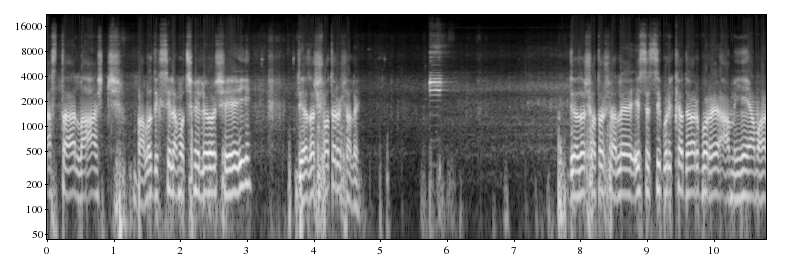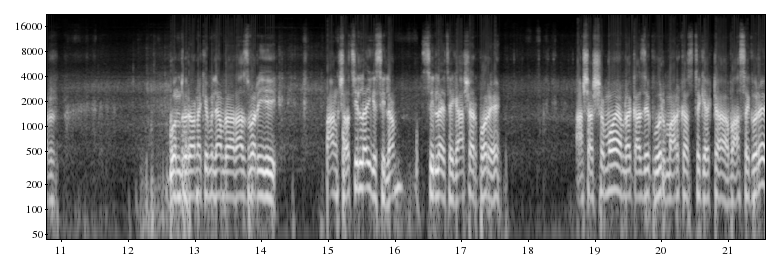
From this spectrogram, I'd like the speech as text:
রাস্তা লাস্ট ভালো দেখছিলাম হচ্ছিল সেই দুই হাজার সতেরো সালে। দুই হাজার সতেরো সালে এসএসসি পরীক্ষা দেওয়ার পরে আমি আমার বন্ধুরা অনেকে মিলে আমরা রাজবাড়ি পাংশা চিল্লাই গেছিলাম। চিল্লাই থেকে আসার পরে আসার সময় আমরা গাজীপুর মার কাছ থেকে একটা বাসে করে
